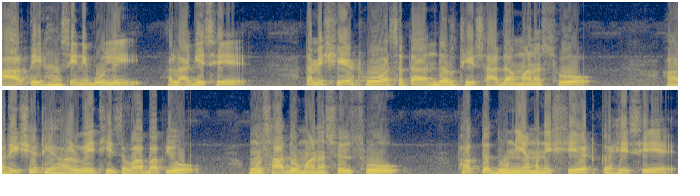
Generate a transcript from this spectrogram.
આરતી હસીને બોલી લાગે છે, તમે શેઠ હોવા છતાં અંદરથી સાદા માણસ છો હરિશેઠે હળવેથી જવાબ આપ્યો, હું સાદો માણસ જ છું. ફક્ત દુનિયા મને શેઠ કહે છે.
